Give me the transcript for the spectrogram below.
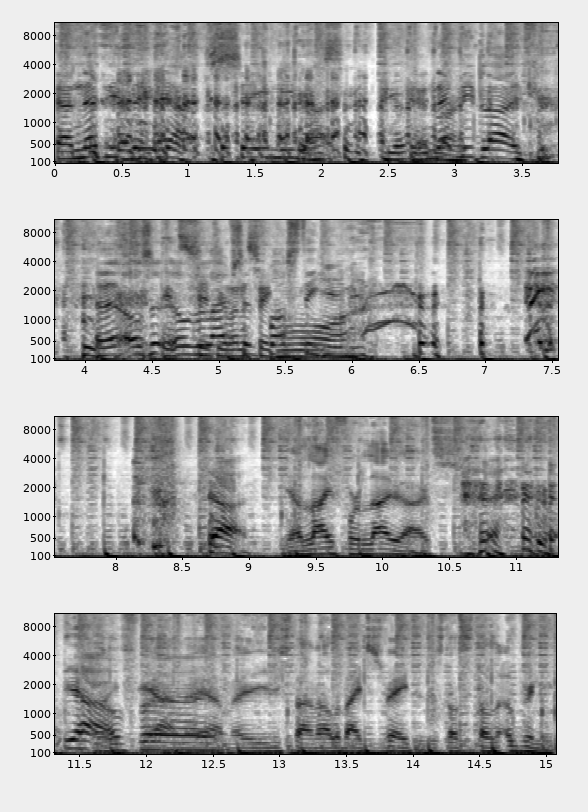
Ja, net niet, ja, semi-live. Net niet live. Eh, onze onze live set 106 past hier War. niet. Ja, Ja, live voor luiaards. ja, of... ja, eh, nou ja, maar jullie staan allebei te zweten, dus dat is dan ook weer niet.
